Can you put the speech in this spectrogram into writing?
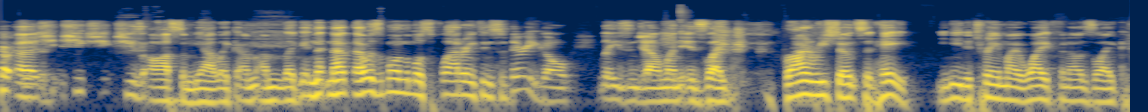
uh, she, she, she she's awesome. Yeah, like I'm, I'm like, and that, that was one of the most flattering things. So there you go, ladies and gentlemen. Is like Brian reached out and said, "Hey, you need to train my wife," and I was like.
